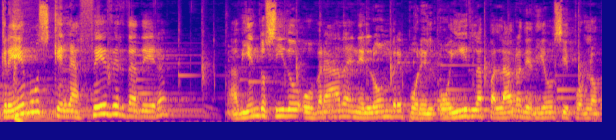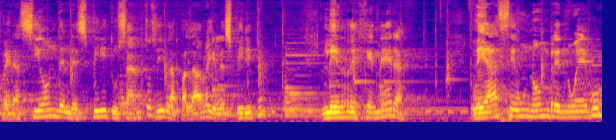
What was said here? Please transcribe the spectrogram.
Creemos que la fe verdadera, habiendo sido obrada en el hombre por el oír la palabra de Dios y por la operación del Espíritu Santo, ¿sí? la palabra y el Espíritu, le regenera, le hace un hombre nuevo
